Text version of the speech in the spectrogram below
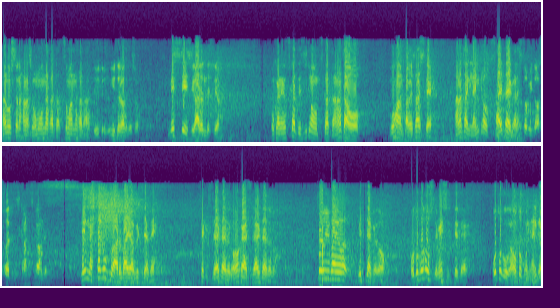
あの人の話思んなかったら、つまんなかったって言うて言うてるわけでしょ。メッセージがあるんですよ。お金を使って時間を使ってあなたをご飯食べさせて、あなたに何かを伝えたいから人々はそうやって時間使うんです。変な下心ある場合は別だよね。セックスでやりたいとか、若いやつでやりたいとか。そういう場合は別だけど、男同士で飯行ってて、男が男に何か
